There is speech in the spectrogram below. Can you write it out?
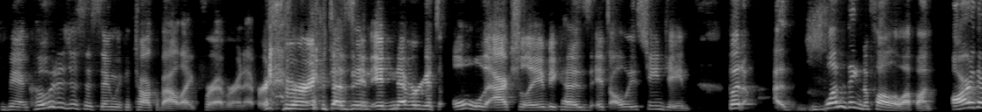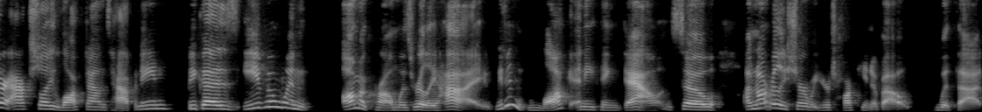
man, COVID is just this thing we could talk about like forever and ever and ever. It doesn't, it never gets old actually because it's always changing. But uh, one thing to follow up on are there actually lockdowns happening? Because even when Omicron was really high, we didn't lock anything down. So I'm not really sure what you're talking about with that.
